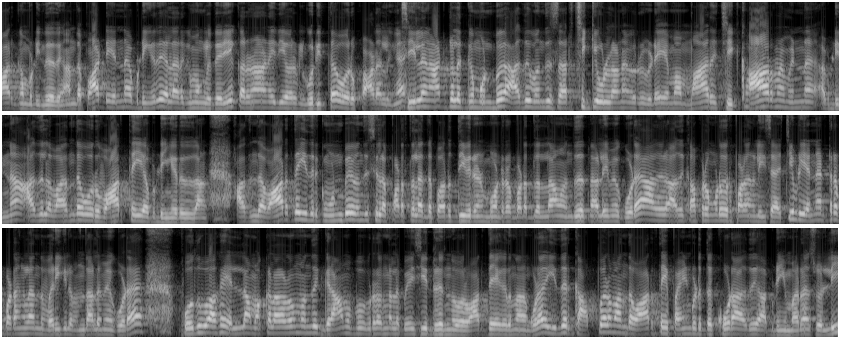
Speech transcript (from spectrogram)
பார்க்க முடிந்தது. அந்த பாட்டு என்ன அப்படிங்கிறது எல்லாருக்கும் உங்களுக்கு தெரியும். கருணாநிதி அவர்கள் குறித்த ஒரு பாடலுங்க. சில நாட்களுக்கு முன்பு அது வந்து சர்ச்சைக்கு உள்ளான ஒரு விடயமா மாறுச்சு. காரணம் என்ன அப்படின்னா அதுல வந்த ஒரு வார்த்தை அப்படிங்கிறது தான் அந்த வார்த்தை இதற்கு முன்பே வந்து சில படத்தில் அந்த பருத்தி வீரன் போன்ற படத்திலலாம் வந்ததுனாலுமே கூட அது அதுக்கப்புறம் கூட ஒரு படம் ரிலீஸ் ஆச்சு. இப்படி எண்ணற்ற படங்கள் அந்த வரிகள் வந்தாலுமே கூட பொதுவாக எல்லா மக்களாலும் வந்து கிராமப்புறங்களில் பேசிட்டு இருந்த ஒரு வார்த்தையாக இருந்தாலும் கூட இதற்கு அப்புறம் அந்த வார்த்தையை பயன்படுத்தக்கூடாது அப்படிங்கிற மாதிரி சொல்லி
